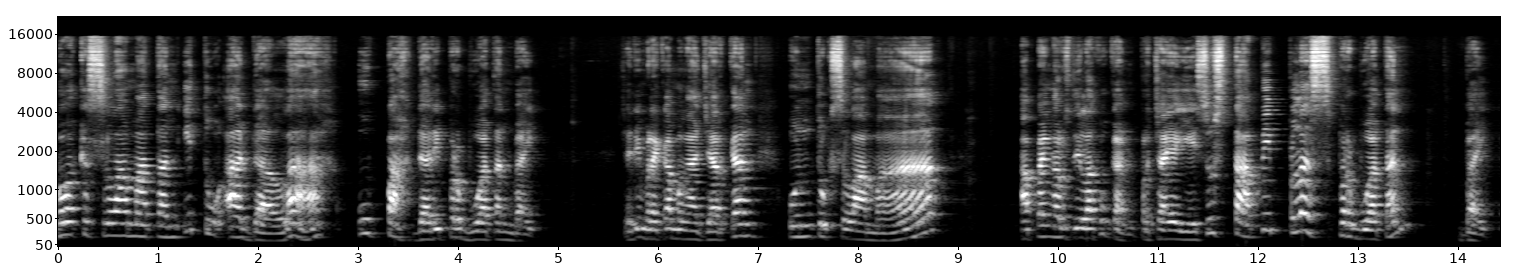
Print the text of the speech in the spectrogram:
Bahwa keselamatan itu adalah upah dari perbuatan baik. Jadi mereka mengajarkan untuk selamat apa yang harus dilakukan? Percaya Yesus tapi plus perbuatan baik.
